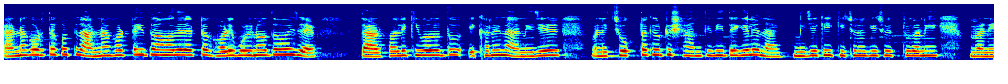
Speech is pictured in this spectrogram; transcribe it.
রান্না করতে করতে রান্নাঘরটাই তো আমাদের একটা ঘরে পরিণত হয়ে যায়। তার ফলে কি বলতো? এখানে না নিজের মানে চোখটাকে একটু শান্তি দিতে গেলে না নিজেকেই কিছু না কিছু একটুখানি মানে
